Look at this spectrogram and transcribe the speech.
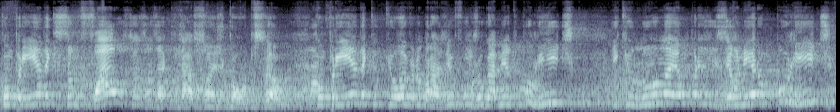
compreenda que são falsas as acusações de corrupção, compreenda que o que houve no Brasil foi um julgamento político e que o Lula é um prisioneiro político.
